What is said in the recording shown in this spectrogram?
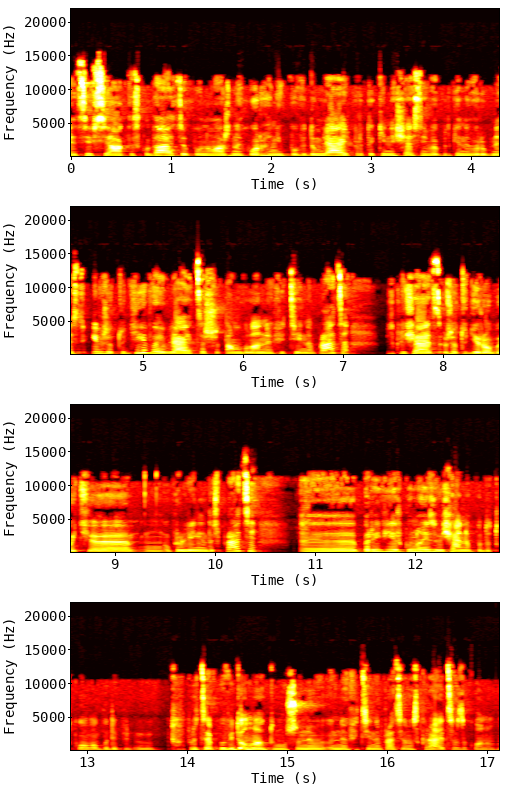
Е, Ці всі акти складаються, уповноважених органів повідомляють про такі нещасні випадки на виробництві, і вже тоді виявляється, що там була неофіційна праця. Підключається вже тоді робить е, управління держпраці перевірку. Ну і звичайно, податкова буде про це повідомлено, тому що не- неофіційна праця вона скривається законом.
